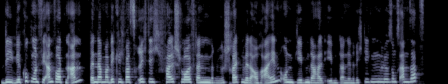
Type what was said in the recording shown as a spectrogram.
die, wir gucken uns die Antworten an. Wenn da mal wirklich was richtig falsch läuft, dann schreiten wir da auch ein und geben da halt eben dann den richtigen Lösungsansatz.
